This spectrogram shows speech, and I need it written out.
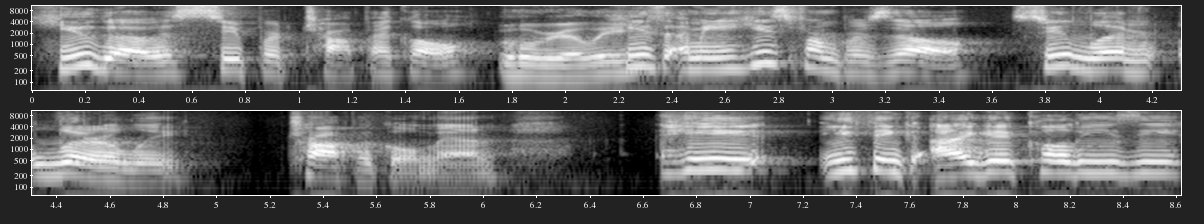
Hugo is super tropical. Oh, really? He's I mean he's from Brazil, so he live, literally tropical, man. He, you think I get cold easy?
